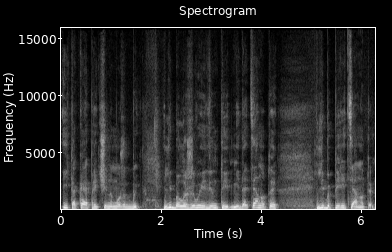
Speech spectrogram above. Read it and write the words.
и такая причина может быть. Либо ложевые винты недотянуты, либо перетянуты.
